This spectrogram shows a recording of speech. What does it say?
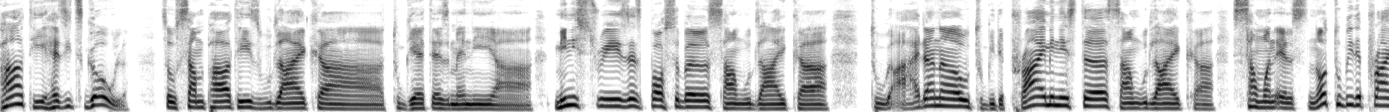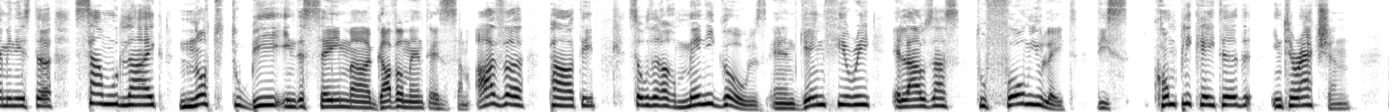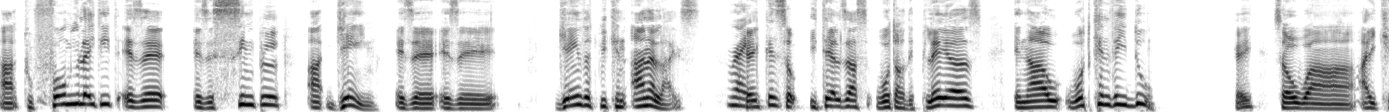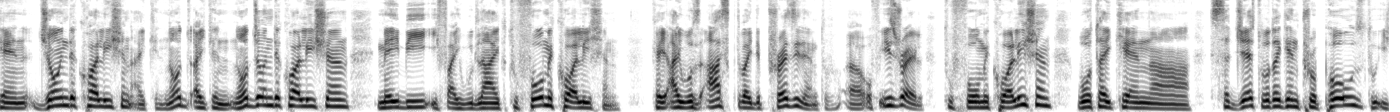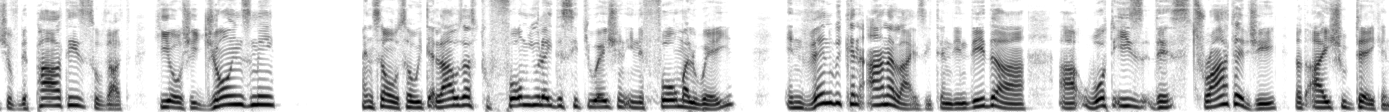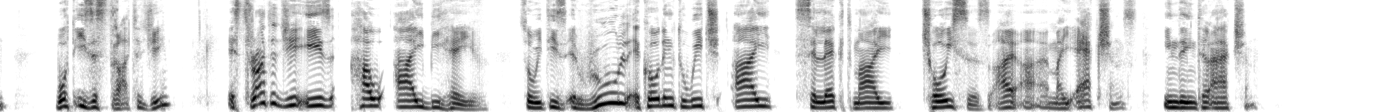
party has its goal. So some parties would like uh, to get as many uh, ministries as possible. Some would like uh, to, I don't know, to be the prime minister. Some would like uh, someone else not to be the prime minister. Some would like not to be in the same uh, government as some other party. So there are many goals, and game theory allows us to formulate this complicated interaction, uh, to formulate it as a as a simple uh, game, as a as a game that we can analyze. Right. Okay, so it tells us what are the players and now what can they do. Okay, so uh, I can join the coalition. I cannot. I cannot join the coalition. Maybe if I would like to form a coalition. Okay, I was asked by the president uh, of Israel to form a coalition. What I can uh, suggest, what I can propose to each of the parties, so that he or she joins me, and so so it allows us to formulate the situation in a formal way and then we can analyze it and indeed uh, uh, what is the strategy that i should take and what is a strategy? A strategy is how I behave. So it is a rule according to which I select my choices, I, I, my actions in the interaction.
